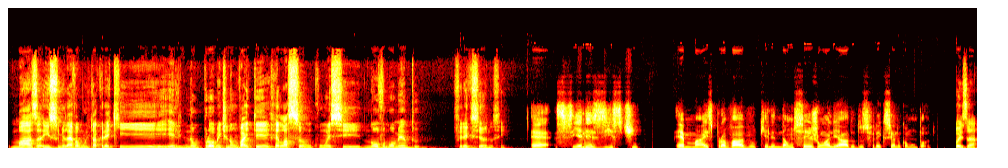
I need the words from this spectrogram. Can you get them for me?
Mas isso me leva muito a crer que ele não provavelmente não vai ter relação com esse novo momento ferexiano, assim. É, se ele existe, é mais provável que ele não seja um aliado dos Firexianos como um todo. Pois é.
